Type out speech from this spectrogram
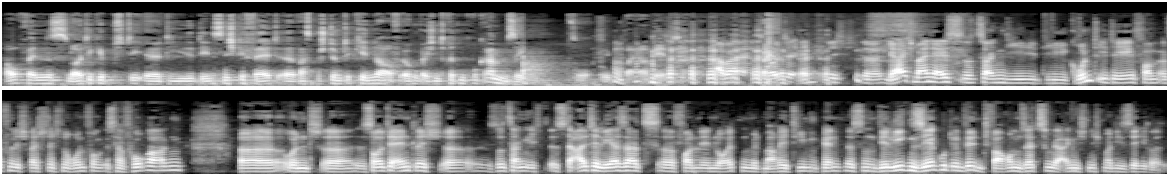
auch wenn es Leute gibt, die, äh, die, denen es nicht gefällt, äh, was bestimmte Kinder auf irgendwelchen dritten Programmen sehen. So nebenbei erwähnt. Aber es sollte endlich, äh, ja, ich meine, er ist sozusagen die, die Grundidee vom öffentlich-rechtlichen Rundfunk ist hervorragend äh, und äh, sollte endlich äh, sozusagen ist der alte Lehrsatz äh, von den Leuten mit maritimen Kenntnissen. Wir liegen sehr gut im Wind. Warum setzen wir eigentlich nicht mal die Segel?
